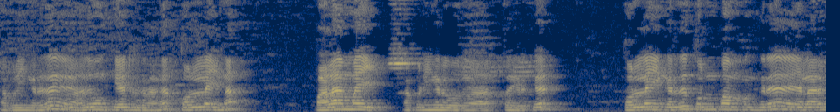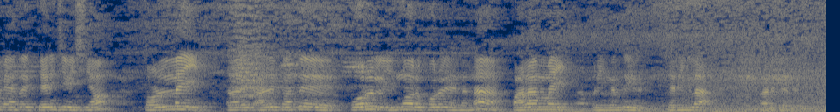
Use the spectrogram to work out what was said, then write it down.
அப்படிங்கிறது அதுவும் கேட்டிருக்கிறாங்க. தொல்லைனா பழமை அப்படிங்கிற ஒரு அர்த்தம் இருக்குது தொல்லைங்கிறது துன்பம்ங்கிற எல்லாருமே வந்து தெரிஞ்ச விஷயம். தொல்லை அதாவது அதுக்கு வந்து பொருள் இன்னொரு பொருள் என்னென்னா பழமை அப்படிங்கிறது இருக்குது சரிங்களா? அடுத்தது.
